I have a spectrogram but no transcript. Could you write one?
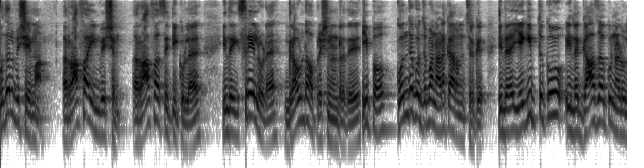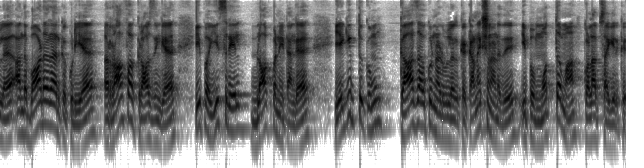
முதல் விஷயமா ராஃபா இன்வேஷன் ராஃபா சிட்டிக்குள்ள இந்த இஸ்ரேலோட கிரவுண்ட் ஆப்ரேஷன்ன்றது இப்போ கொஞ்சம் கொஞ்சமா நடக்க ஆரம்பிச்சிருக்கு. இந்த எகிப்துக்கும் இந்த காசாக்கும் நடுவில் அந்த பார்டரா இருக்கக்கூடிய ராஃபா கிராசிங்கை இப்போ இஸ்ரேல் பிளாக் பண்ணிட்டாங்க. எகிப்துக்கும் காசாவுக்கும் நடுவில் இருக்க கனெக்ஷன் ஆனது இப்போ மொத்தமாக கொலாப்ஸ் ஆகியிருக்கு.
